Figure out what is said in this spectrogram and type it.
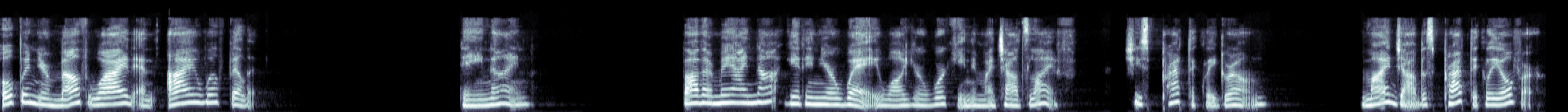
Open your mouth wide and I will fill it. Day 9 Father, may I not get in your way while you're working in my child's life. She's practically grown. My job is practically over.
